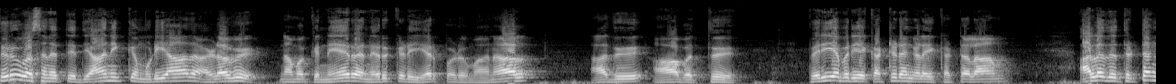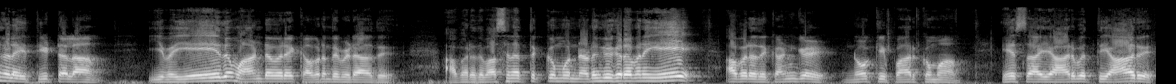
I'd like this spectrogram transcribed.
திருவசனத்தை தியானிக்க முடியாத அளவு நமக்கு நேர நெருக்கடி ஏற்படுமானால் அது ஆபத்து. பெரிய பெரிய கட்டிடங்களை கட்டலாம் அல்லது திட்டங்களை தீட்டலாம். இவை ஏதும் ஆண்டவரை கவர்ந்து விடாது. அவரது வசனத்துக்கு முன் நடுங்குகிறவனையே அவரது கண்கள் நோக்கி பார்க்குமாம். ஏசாயா அறுபத்தி ஆறு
